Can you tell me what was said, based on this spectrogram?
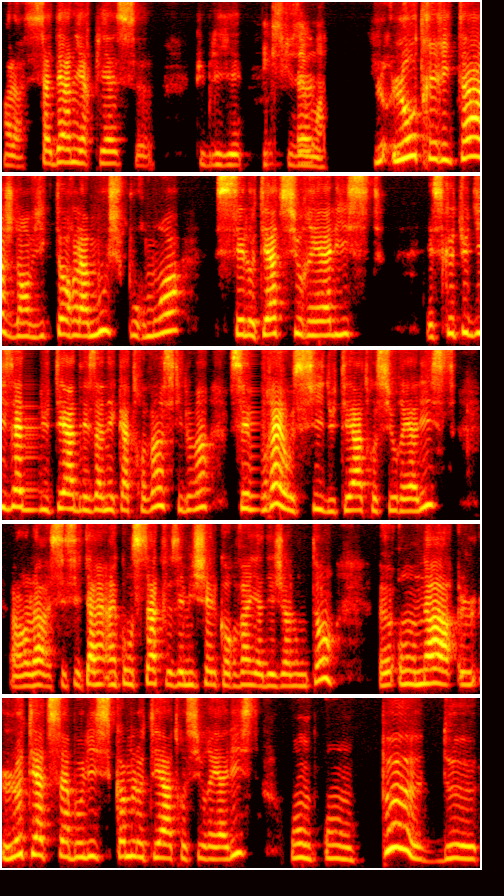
Voilà, c'est sa dernière pièce euh, publiée. Excusez-moi. Euh, l'autre héritage dans Victor Lamouche, pour moi, c'est le théâtre surréaliste. Et ce que tu disais du théâtre des années 80, Sylvain, c'est vrai aussi du théâtre surréaliste. Alors là, c'est un, constat que faisait Michel Corvin il y a déjà longtemps. Euh, on a le théâtre symboliste comme le théâtre surréaliste. On, on peu de,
